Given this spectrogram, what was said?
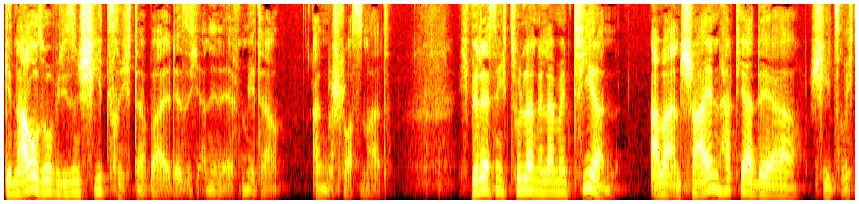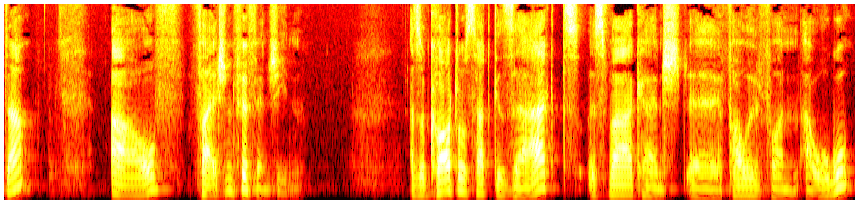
Genauso wie diesen Schiedsrichterball, der sich an den Elfmeter angeschlossen hat. Ich will jetzt nicht zu lange lamentieren, aber anscheinend hat ja der Schiedsrichter auf falschen Pfiff entschieden. Also Cortus hat gesagt, es war kein äh, Foul von Aogo,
